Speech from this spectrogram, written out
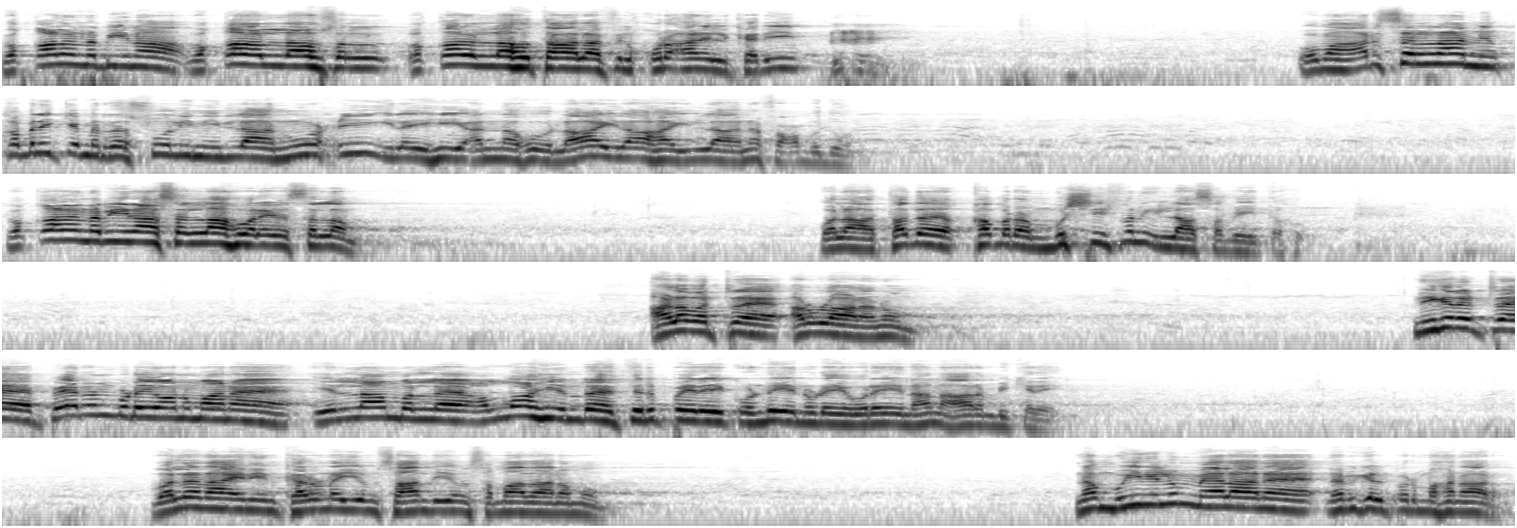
وقال نبينا وقال الله صل وقال الله تعالى في القرآن الكريم وما أرسلنا من قبلك من رسول إلا نوحي إليه أنه لا إله إلا أنا فاعبدون وقال نبينا صلى الله عليه وسلم ولا تدع قبرا مشرفا إلا صبيته அளவற்ற அருளாளனும் நிகரற்ற பேரன்புடையவனுமான எல்லாம் வல்ல அல்லாஹ் என்ற திருப்பெயரை கொண்டு என்னுடைய உரையை நான் ஆரம்பிக்கிறேன். வல்லநாயனின் கருணையும் சாந்தியும் சமாதானமும். நம் உயிரிலும் மேலான நபிகள் பெருமகனார்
